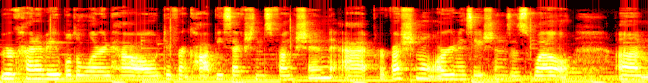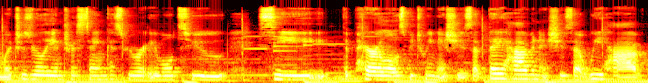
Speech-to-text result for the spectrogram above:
we were kind of able to learn how different copy sections function at professional organizations as well, um, which is really interesting because we were able to see the parallels between issues that they have and issues that we have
